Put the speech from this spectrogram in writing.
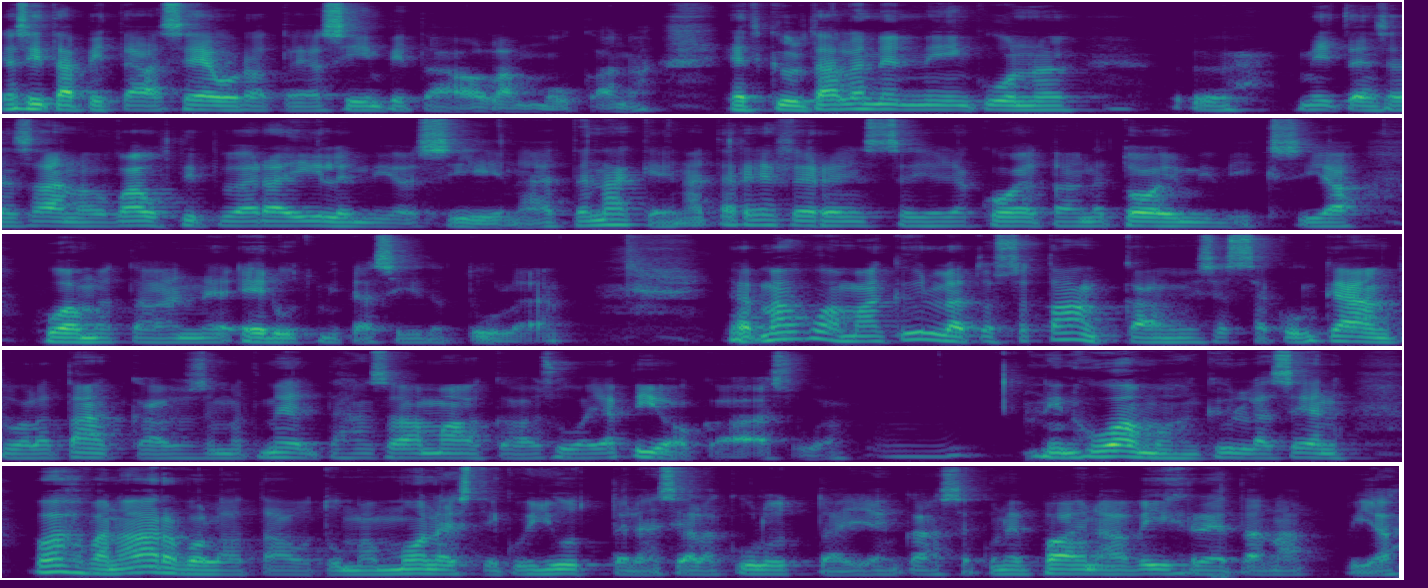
ja sitä pitää seurata, ja siinä pitää olla mukana. Että kyllä tällainen, niin kuin, miten sen sanoo, vauhtipyöräilmiö siinä, että näkee näitä referenssejä ja koetaan ne toimiviksi, ja huomataan ne edut, mitä siitä tulee. Ja mä huomaan kyllä tuossa tankkaamisessa, kun käyn tuolla tankkausasemalla, että meiltähän saa maakaasua ja biokaasua. Mm niin huomaan kyllä sen vahvan arvolatautuman monesti, kun juttelen siellä kuluttajien kanssa, kun ne painaa vihreätä nappia.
